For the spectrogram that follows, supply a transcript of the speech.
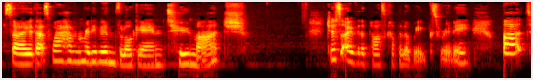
So that's why I haven't really been vlogging too much just over the past couple of weeks really. But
